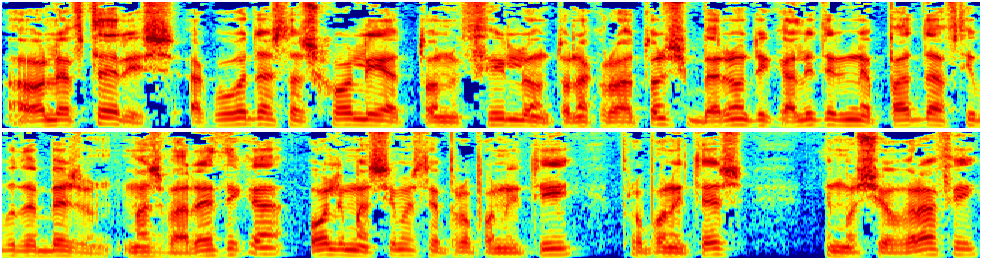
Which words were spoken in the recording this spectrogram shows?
ο Λευτέρης, ακούγοντας τα σχόλια των φίλων των ακροατών, συμπεραίνω ότι οι καλύτεροι είναι πάντα αυτοί που δεν παίζουν. Μας βαρέθηκα, όλοι μας είμαστε προπονητή, προπονητές, δημοσιογράφοι,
